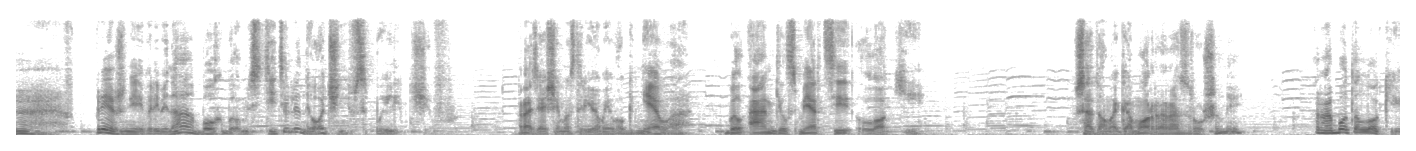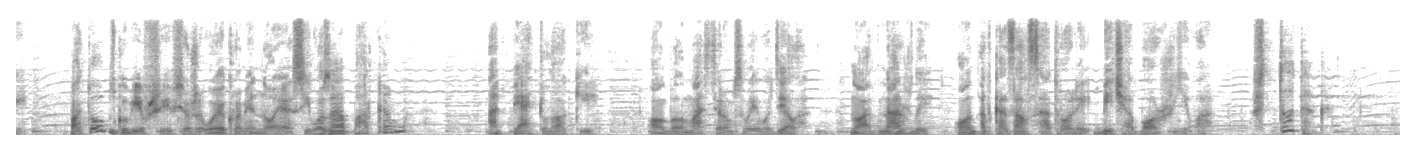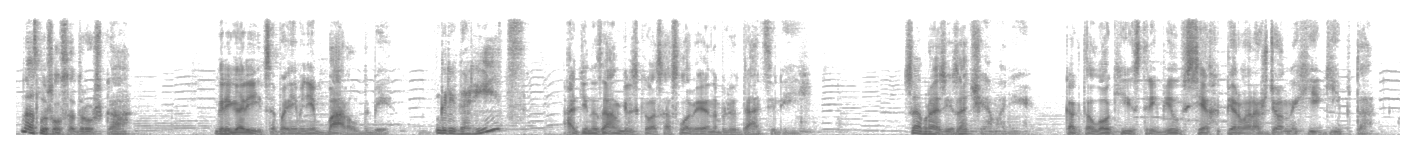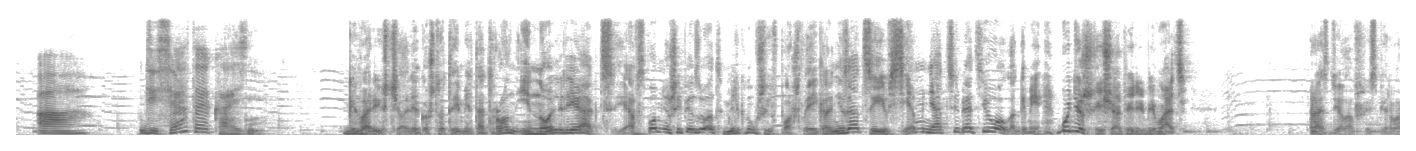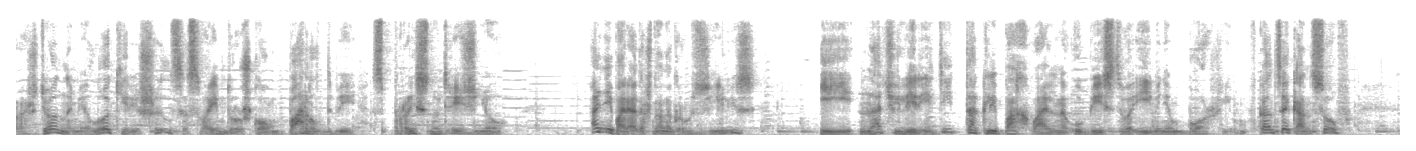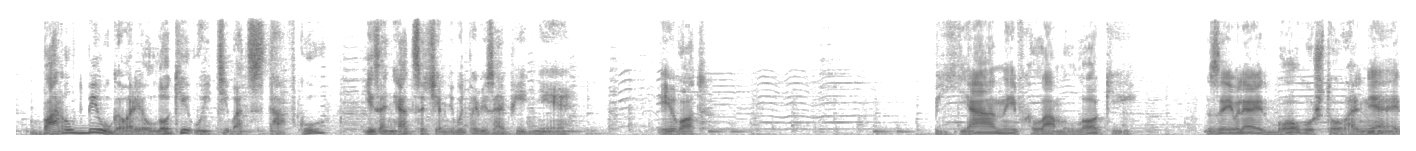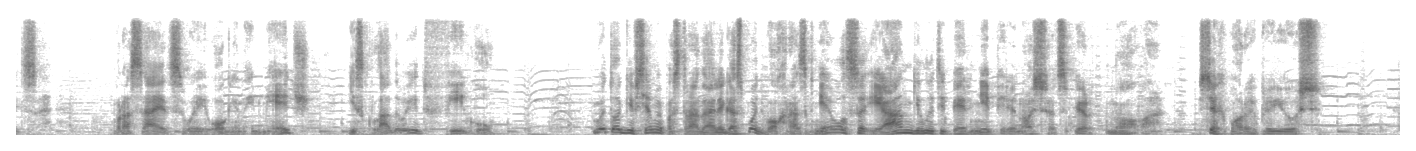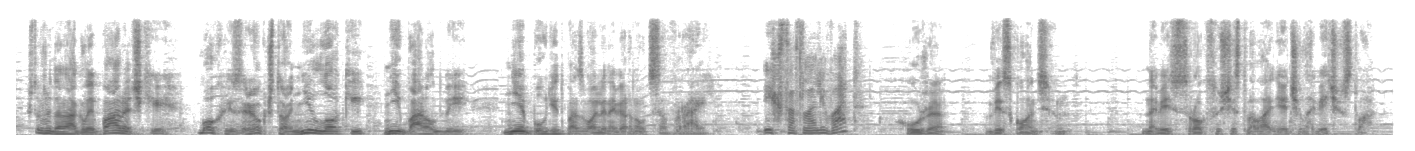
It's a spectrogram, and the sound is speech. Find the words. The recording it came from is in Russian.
В прежние времена Бог был мстителен и очень вспыльчив. Разящим острием его гнева был ангел смерти Локи. Содом и Гоморра разрушены. Работа Локи. Потоп, сгубивший все живое, кроме Ноя с его зоопарком. Опять Локи. Он был мастером своего дела. Но однажды он отказался от роли бича Божьего. Что так? Наслушался дружка. Григорийца по имени Барлдби. Григориец? Один из ангельского сословия наблюдателей. Сообрази, зачем они? Как-то Локи истребил всех перворожденных Египта. А десятая казнь. Говоришь человеку, что ты Метатрон, и ноль реакции. А вспомнишь эпизод, мелькнувший в пошлой экранизации, и все мнят себя теологами. Будешь еще перебивать? Разделавшись перворожденными, Локи решил со своим дружком Барлдби спрыснуть резню. Они порядочно нагрузились и начали рядить так ли похвально убийство именем Божьим. В конце концов, Барлдби уговорил Локи уйти в отставку и заняться чем-нибудь побезобиднее. И вот, пьяный в хлам Локи заявляет Богу, что увольняется, бросает свой огненный меч и складывает фигу. В итоге все мы пострадали, Господь Бог разгневался, и ангелы теперь не переносят спиртного. С тех пор и плююсь. Что же до наглой парочки, Бог изрек, что ни Локи, ни Барлдби не будет позволено вернуться в рай. Их сослали в ад? Хуже, в Висконсин. На весь срок существования человечества –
